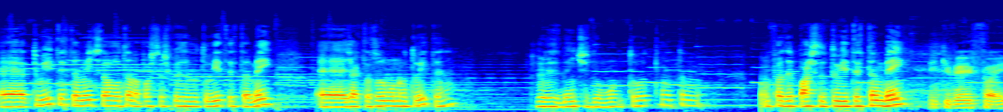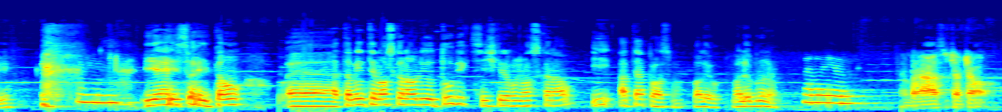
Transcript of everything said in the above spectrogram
é, Twitter também, a gente tá voltando a postar as coisas no Twitter também. É, já que tá todo mundo no Twitter, né? Presidente do mundo todo, então, vamos fazer parte do Twitter também. E que veio foi. E é isso aí, então... é, também tem nosso canal no YouTube, se inscreva no nosso canal e até a próxima. Valeu. Valeu, Bruna. Valeu. Abraço, tchau, tchau.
